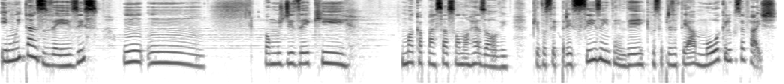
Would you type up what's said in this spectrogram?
E muitas vezes, um, um vamos dizer que uma capacitação não resolve. Porque você precisa entender que você precisa ter amor àquilo que você faz.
